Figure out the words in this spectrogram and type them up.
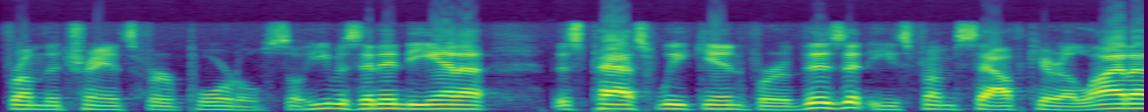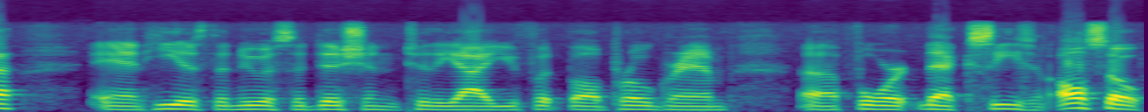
from the transfer portal. So he was in Indiana this past weekend for a visit. He's from South Carolina, and he is the newest addition to the IU football program uh, for next season. Also,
